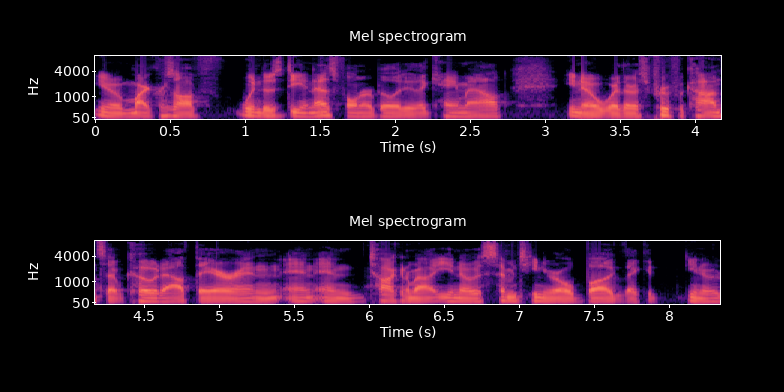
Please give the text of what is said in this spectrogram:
you know Microsoft Windows DNS vulnerability that came out, you know where there was proof of concept code out there and and and talking about you know a 17 year old bug that could you know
